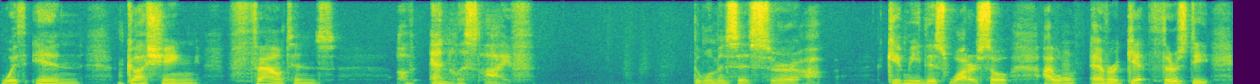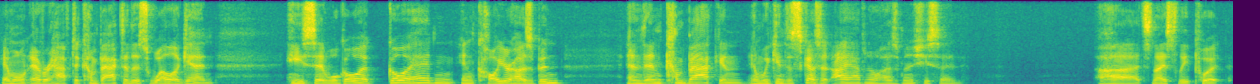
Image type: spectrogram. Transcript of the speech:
within, gushing fountains of endless life. The woman says, Sir, Give me this water so I won't ever get thirsty and won't ever have to come back to this well again. He said, Well, go, go ahead and, and call your husband and then come back and, and we can discuss it. I have no husband, she said. Ah, it's nicely put.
